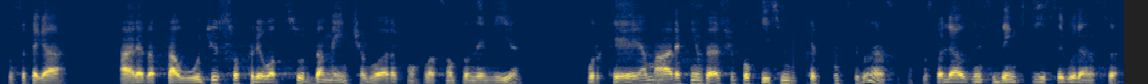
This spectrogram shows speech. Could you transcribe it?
Se você pegar a área da saúde, sofreu absurdamente agora com relação à pandemia, porque é uma área que investe pouquíssimo em questão de segurança. Então, se você olhar os incidentes de segurança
